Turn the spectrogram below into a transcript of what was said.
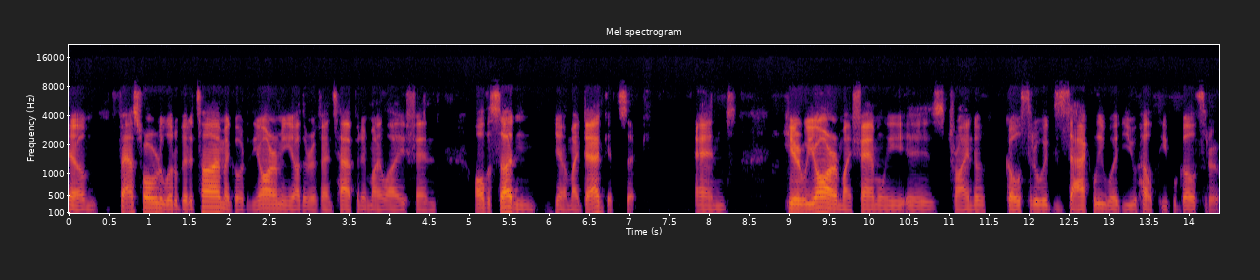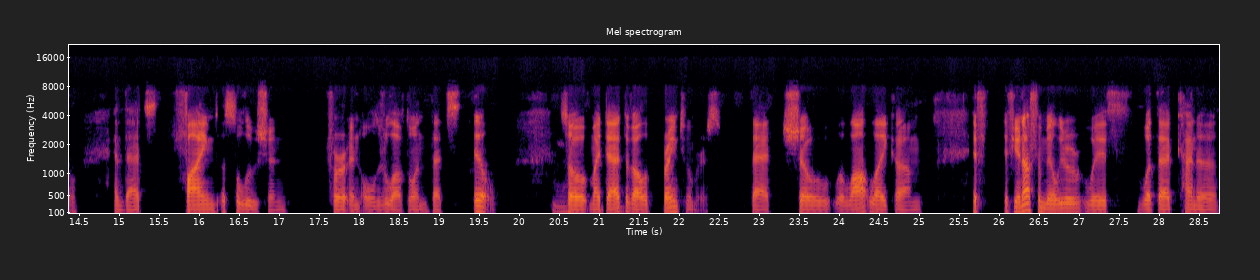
You know, fast forward a little bit of time, I go to the army, other events happen in my life, and all of a sudden, you know, my dad gets sick. And here we are, my family is trying to go through exactly what you help people go through. And that's find a solution for an older loved one that's ill. Mm. So my dad developed brain tumors that show a lot like um, if if you're not familiar with what that kind of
